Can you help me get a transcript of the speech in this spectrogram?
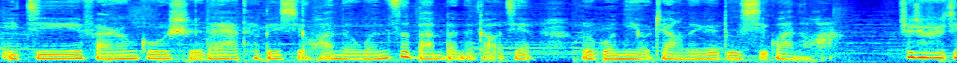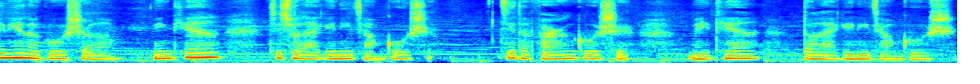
以及凡人故事大家特别喜欢的文字版本的稿件。如果你有这样的阅读习惯的话，这就是今天的故事了。明天继续来给你讲故事，记得凡人故事每天都来给你讲故事。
